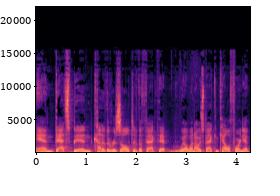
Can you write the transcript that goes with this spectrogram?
and that's been kind of the result of the fact that well when I was back in California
